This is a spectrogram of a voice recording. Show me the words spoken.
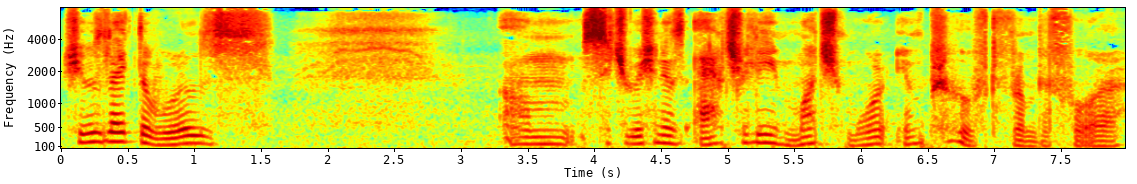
She was like the world's um, situation is actually much more improved from before.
